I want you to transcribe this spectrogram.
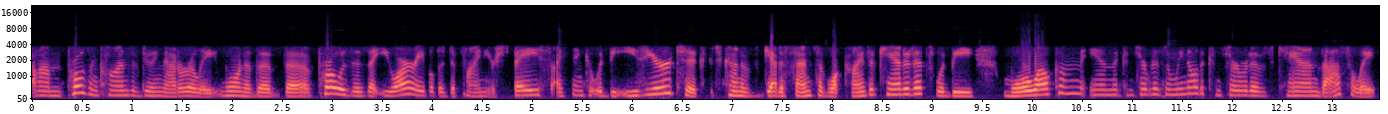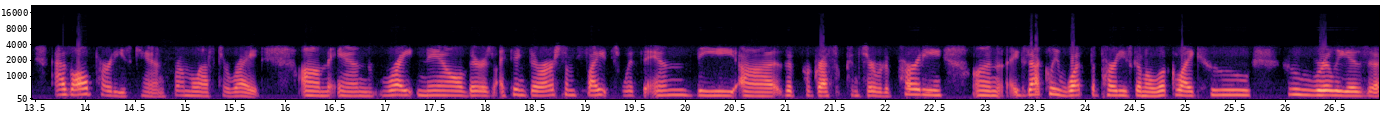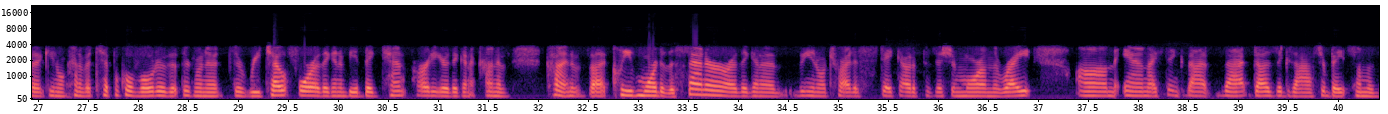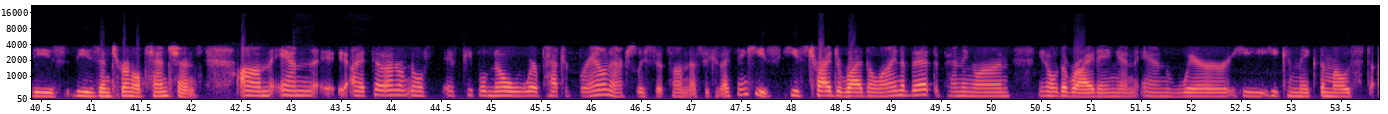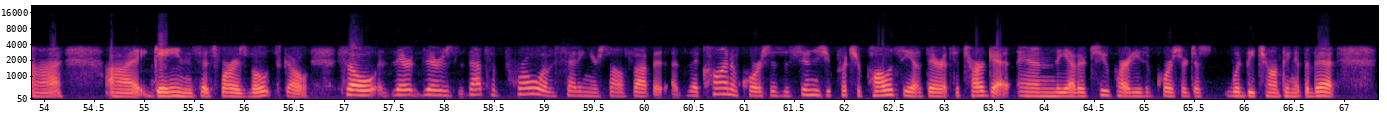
um, pros and cons of doing that early. One of the, the pros is that you are able to define your space. I think it would be easier to, to kind of get a sense of what kinds of candidates would be more welcome in the conservatives. And we know the conservatives can vacillate, as all parties can, from left to right. Um, and right now, there's I think there are some fights within the uh, the Progressive Conservative Party on exactly what the party is going to look like, who who really is a you know kind of a typical voter that they're going to, to reach out for. Are they going to be a big tent party? Are they going to kind of kind of uh, cleave more to the center? Are they going to you know try to stake out a position more on the right? Um, and I think that that does exacerbate some of these these internal tensions. Um, and I, I don't know if, if people know where Patrick Brown actually sits on this because I think he's he's tried to ride the line a bit, depending on you know the riding and and where he he can make the most uh, uh, gains as far as votes go. So there there's that's a pro of setting yourself up. The con, of course, is as soon as you put your policy out there, it's a target, and the other two parties, of course, are just would be chomping at the bit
